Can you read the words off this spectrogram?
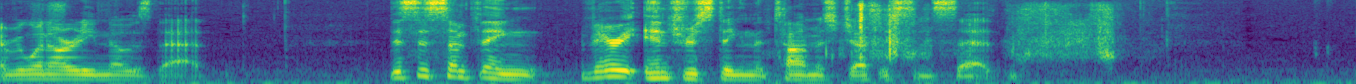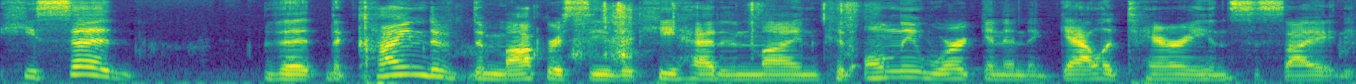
Everyone already knows that. This is something very interesting that Thomas Jefferson said. he said that the kind of democracy that he had in mind could only work in an egalitarian society.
